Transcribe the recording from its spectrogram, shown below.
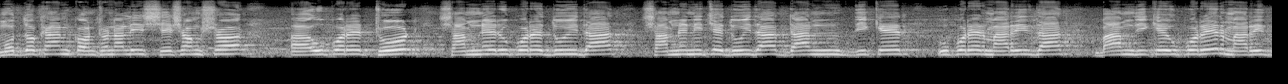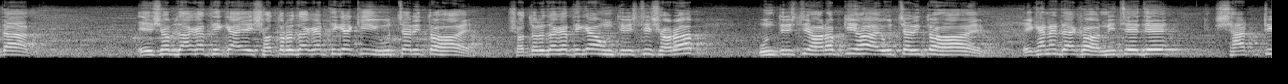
মধ্যখান কণ্ঠনালীর শেষ অংশ উপরের ঠোঁট, সামনের উপরে দুই দাঁত, সামনে নিচে দুই দাঁত, ডান দিকের উপরের মারির দাঁত, বাম দিকে উপরের মারির দাঁত। এইসব জায়গা থেকে, এই সতেরো জায়গার থেকে কি উচ্চারিত হয়? সতেরো জায়গা থেকে উনত্রিশটি সরব। উনত্রিশটি হরফ কি হয়? উচ্চারিত হয়। এখানে দেখো, নিচে যে ষাটটি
